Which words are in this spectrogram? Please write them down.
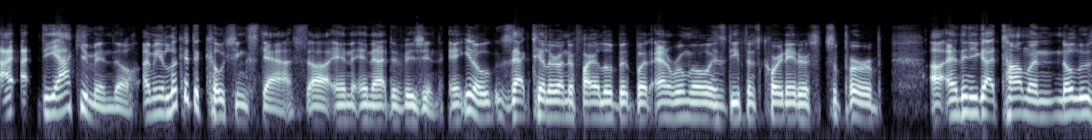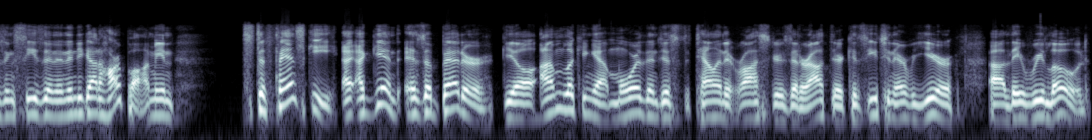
I, I, the acumen, though, I mean, look at the coaching staffs uh, in in that division. And you know, Zac Taylor under fire a little bit, but Anarumo, his defense coordinator, superb. Uh, and then you got Tomlin, no losing season, and then you got Harbaugh. I mean. Stefanski, again, as a better, Gil, I'm looking at more than just the talented rosters that are out there because each and every year uh, they reload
